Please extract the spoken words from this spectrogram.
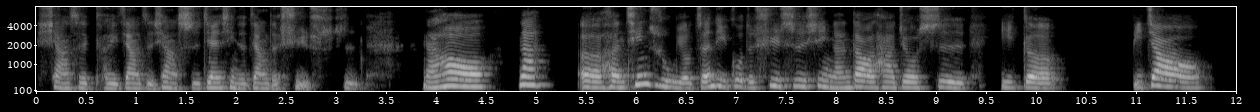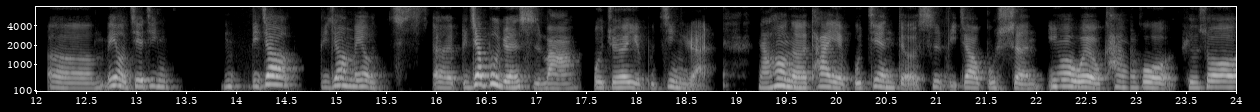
像是可以这样子，像时间性的这样的叙事，然后那呃很清楚有整理过的叙事性，难道它就是一个比较呃没有接近，嗯比较比较没有呃比较不原始吗？我觉得也不尽然。然后呢，它也不见得是比较不深，因为我有看过，比如说，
